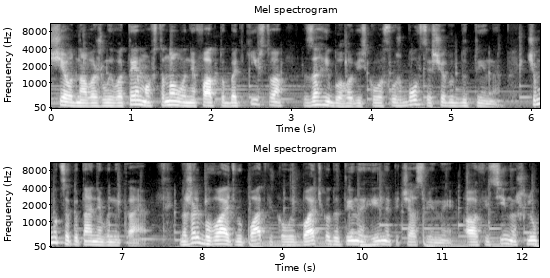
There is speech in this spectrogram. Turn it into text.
Ще одна важлива тема встановлення факту батьківства загиблого військовослужбовця щодо дитини. Чому це питання виникає? На жаль, бувають випадки, коли батько дитини гине під час війни, а офіційно шлюб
